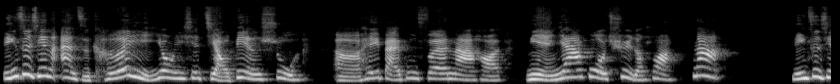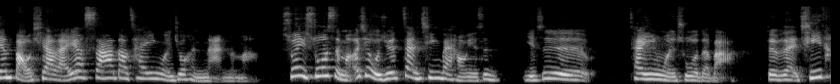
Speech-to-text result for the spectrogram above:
林志坚的案子可以用一些狡辩术。呃，黑白不分呐、哈，碾压过去的话，那林志坚保下来，要杀到蔡英文就很难了嘛。所以说什么？而且我觉得站清白好像也是也是蔡英文说的吧，对不对？其他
